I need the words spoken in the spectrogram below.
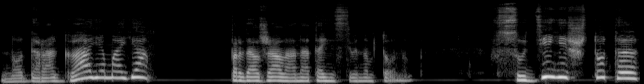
Но, дорогая моя, — продолжала она таинственным тоном, — в суде есть что-то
